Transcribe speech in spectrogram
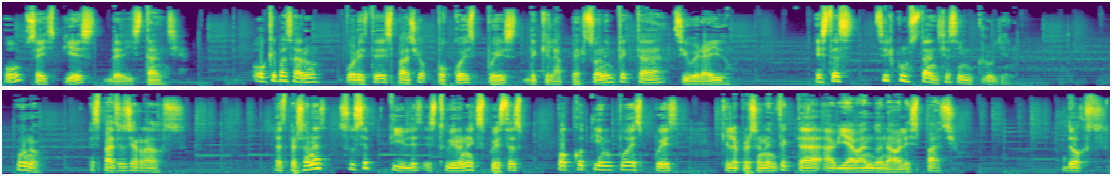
o 6 pies de distancia, o que pasaron por este espacio poco después de que la persona infectada se hubiera ido. Estas circunstancias incluyen 1. Espacios cerrados. Las personas susceptibles estuvieron expuestas poco tiempo después que la persona infectada había abandonado el espacio. 2.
